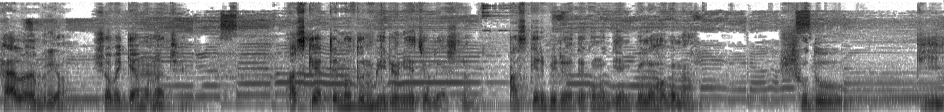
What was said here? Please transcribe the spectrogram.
হ্যালো এভরিওয়ান সবাই কেমন আছেন? আজকে একটা নতুন ভিডিও নিয়ে চলে আসলাম। আজকের ভিডিওতে কোনো গেম প্লে হবে না। শুধু কি?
